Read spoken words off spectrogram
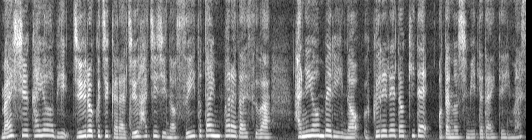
毎週火曜日16時から18時のスイートタイムパラダイスはハニオンベリーのウクレレ時でお楽しみいただいています。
